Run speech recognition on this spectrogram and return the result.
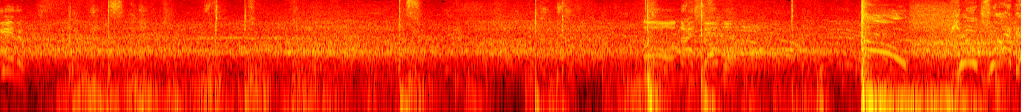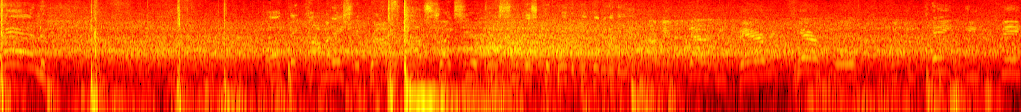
Get him. Oh, nice elbow. Oh, huge right hand. Oh, big combination of ground and pound strikes here, DC. This could be the beginning of the end. I mean, you gotta be very careful when you take these big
